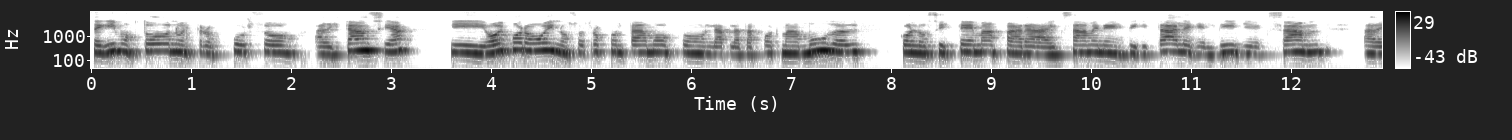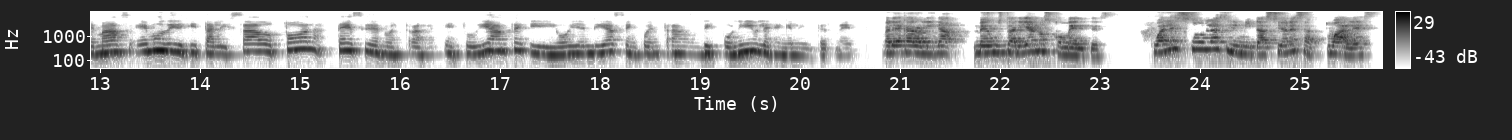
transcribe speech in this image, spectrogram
seguimos todos nuestros cursos a distancia y hoy por hoy nosotros contamos con la plataforma Moodle, con los sistemas para exámenes digitales, el DigiExam. Además, hemos digitalizado todas las tesis de nuestros estudiantes y hoy en día se encuentran disponibles en el Internet. María Carolina, me gustaría nos comentes, ¿cuáles son las limitaciones actuales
